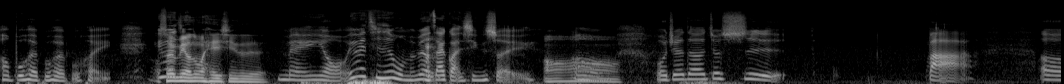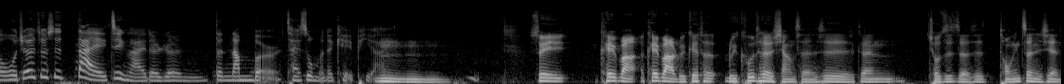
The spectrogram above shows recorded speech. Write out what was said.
哦，不会，不会，不会，所以没有那么黑心，是不是？没有，因为其实我们没有在管薪水。哦、嗯，我觉得就是把，呃，我觉得就是带进来的人的 number 才是我们的 KPI。嗯嗯嗯。所以可以把可以把 recruiter recruiter 想成是跟求职者是同一阵线。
